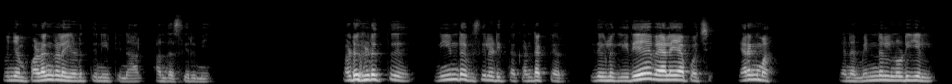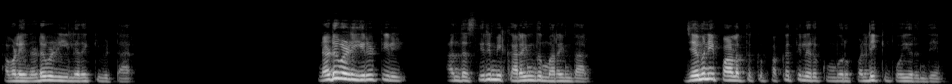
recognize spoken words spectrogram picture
கொஞ்சம் பழங்களை எடுத்து நீட்டினாள் அந்த சிறுமி. கடுகெடுத்து நீண்ட விசிலடித்த கண்டக்டர் இதுகளுக்கு இதே வேலையா போச்சு. இறங்குமா. என மின்னல் நொடியில் அவளை நடுவழியில் இறக்கிவிட்டார். நடுவழி இருட்டில் அந்த சிறுமி கரைந்து மறைந்தாள். ஜெமினி பாலத்துக்கு பக்கத்தில் இருக்கும் ஒரு பள்ளிக்கு போயிருந்தேன்.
